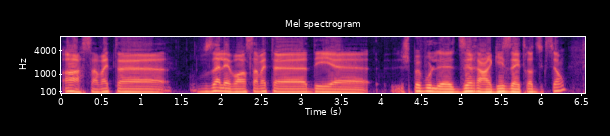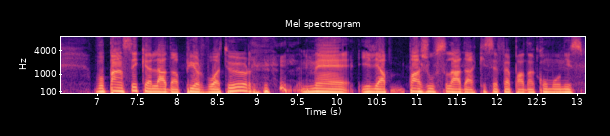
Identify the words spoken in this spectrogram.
Ah, ça va être. euh, vous allez voir, ça va être des. je peux vous le dire en guise d'introduction. Vous pensez que l'ADA pure voiture, mais il n'y a pas juste l'ADA qui s'est fait pendant le communisme.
